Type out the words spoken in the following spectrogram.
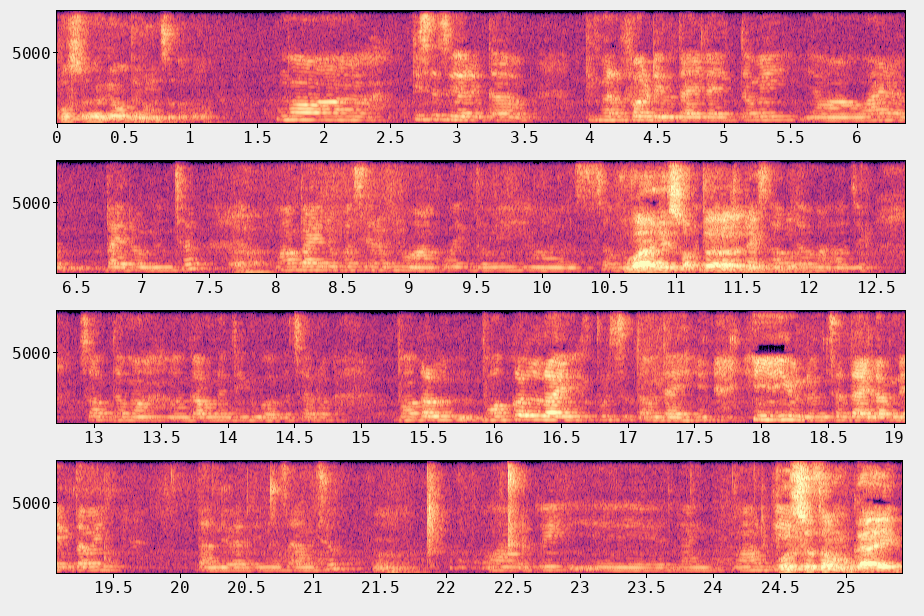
कोसँग गाउँदै हुनुहुन्छ तपाईँ? म विशेष गरी त तिमीहरू पौडेल दाईलाई एकदमै उहाँ बाहिर हुनुहुन्छ। उहाँ बाहिर बसेर पनि उहाँको एकदमै शब्द- उहाँले हजुर शब्दमा गाउन दिनुभएको छ र भोकल भोकललाई पुरुषोत्तम दाई हुनुहुन्छ। दाईलाई पनि एकदमै धन्यवाद दिन चाहन्छु। पुरुषोत्तम गायक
